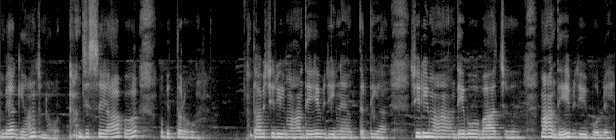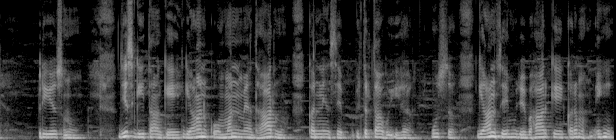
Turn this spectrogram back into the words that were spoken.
वह ज्ञान सुनाओ जिससे आप पवित्र हो। तब श्री महादेव जी ने उत्तर दिया। श्री महादेवोवाच महादेव जी बोले, प्रिय सुनो, जिस गीता के ज्ञान को मन में धारण करने से पवित्रता हुई है, उस ज्ञान से मुझे बाहर के कर्म नहीं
